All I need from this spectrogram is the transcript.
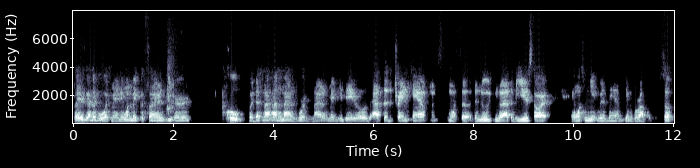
players got the voice, man. They want to make concerns be heard. Cool, but that's not how the Niners work. The Niners make their deals after the training camp, once once the, the new, you know, after the year start, and once we get rid of damn Jimmy Garoppolo. So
